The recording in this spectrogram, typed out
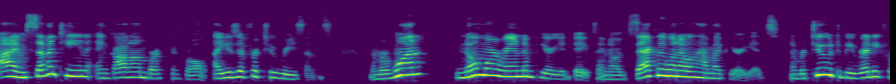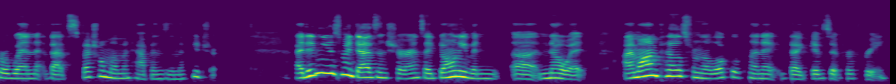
I am 17 and got on birth control. I use it for two reasons. Number one, no more random period dates. I know exactly when I will have my periods. Number two, to be ready for when that special moment happens in the future. I didn't use my dad's insurance. I don't even uh, know it. I'm on pills from the local clinic that gives it for free.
